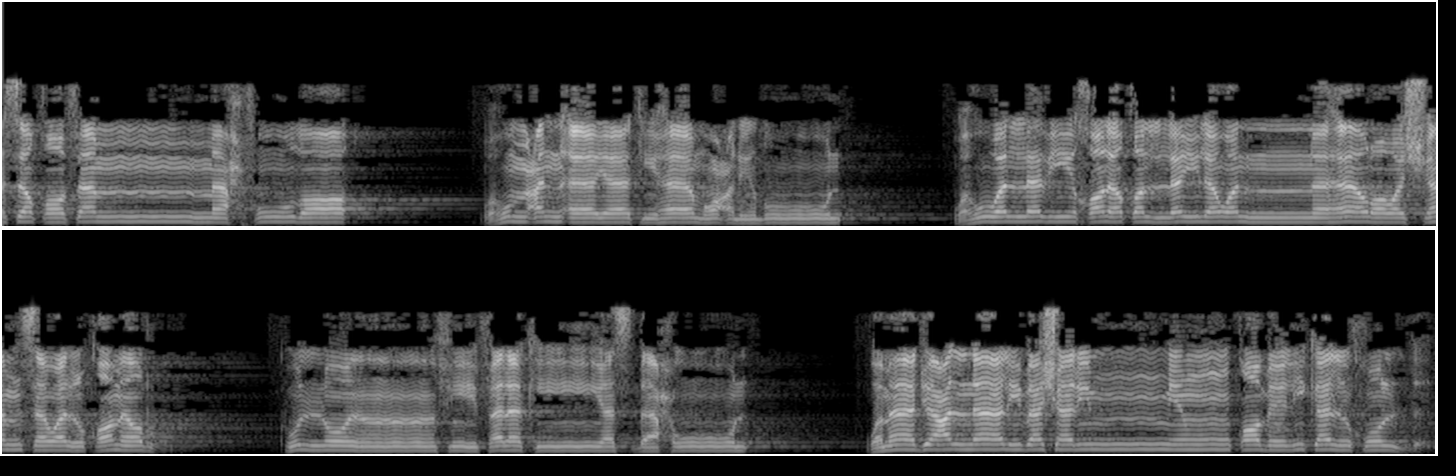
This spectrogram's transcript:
سقفا محفوظا. وهم عن آياتها معرضون. وهو الذي خلق الليل والنهار والشمس والقمر. كل في فلك يسبحون. وما جعلنا لبشر من قبلك الخلد.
